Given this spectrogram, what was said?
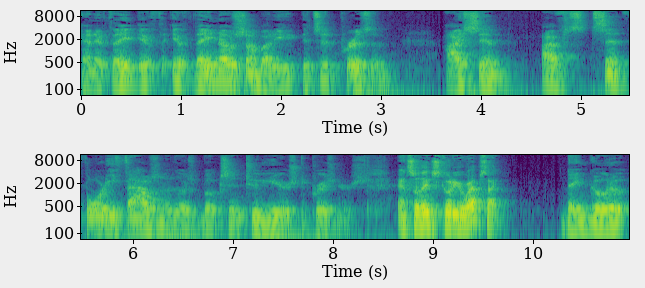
And if they if if they know somebody that's in prison, I sent I've sent forty thousand of those books in two years to prisoners. And so they just go to your website. They can go to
